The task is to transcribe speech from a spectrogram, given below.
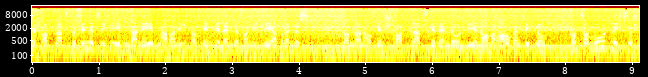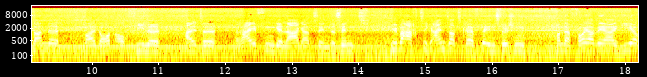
Der Schrottplatz befindet sich eben daneben, aber nicht auf dem Gelände von Ikea brennt es, sondern auf dem Schrottplatzgelände. Und die enorme Rauchentwicklung kommt vermutlich zustande, weil dort auch viele alte Reifen gelagert sind. Es sind über 80 Einsatzkräfte inzwischen von der Feuerwehr hier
